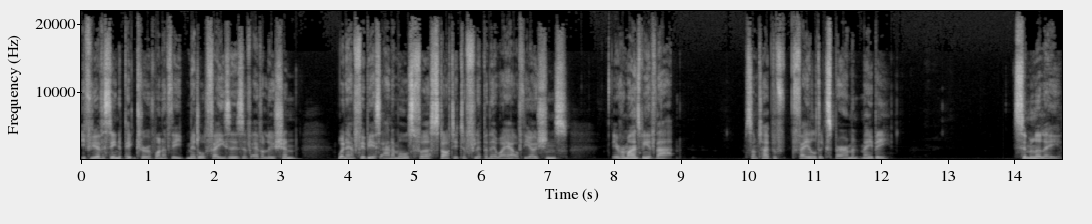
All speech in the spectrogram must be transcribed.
If you've ever seen a picture of one of the middle phases of evolution, when amphibious animals first started to flipper their way out of the oceans, it reminds me of that. Some type of failed experiment, maybe? Similarly,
